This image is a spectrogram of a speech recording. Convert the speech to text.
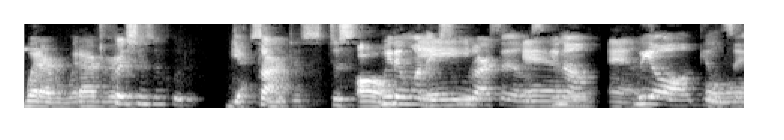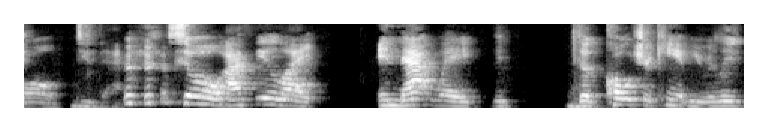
whatever, whatever. Christians included. yeah, Sorry, just just All we didn't want to exclude ourselves. you know, L, we all guilty. all do that. so I feel like in that way, the, the culture can't be really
